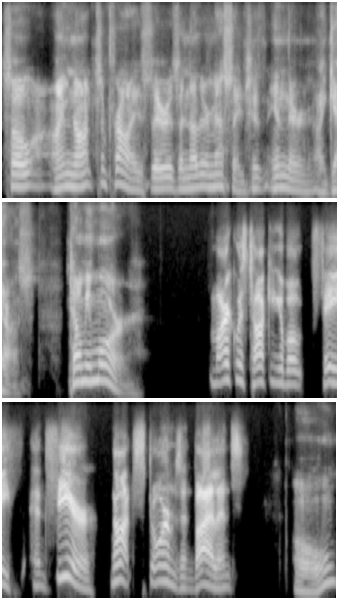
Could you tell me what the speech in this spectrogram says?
So I'm not surprised there is another message in in there, I guess. Tell me more. Mark was talking about faith and fear, not storms and violence. Oh,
